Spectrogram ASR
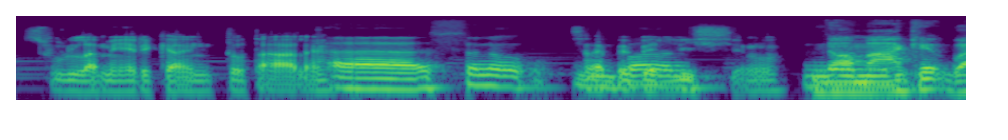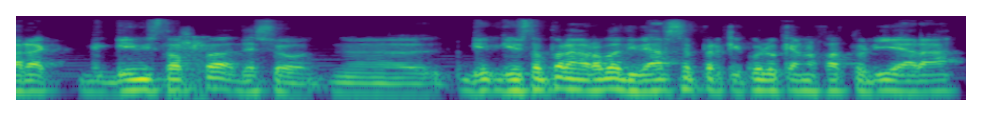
Sull'America in totale. Uh, sono Sarebbe bellissimo. No, ma anche, guarda, GameStop adesso, uh, GameStop è una roba diversa perché quello che hanno fatto lì era,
